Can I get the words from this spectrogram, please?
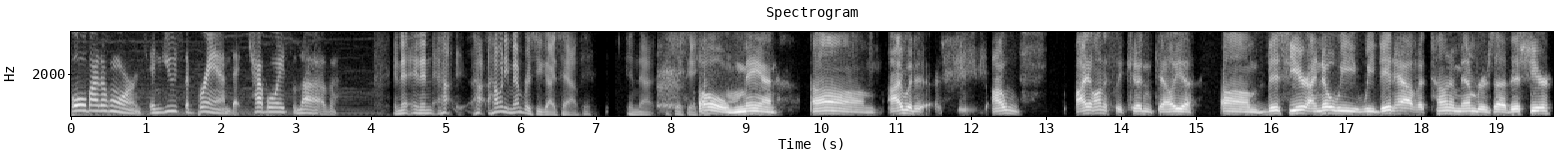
bull by the horns and use the brand that cowboys love. And then, and how, how, how many members do you guys have in that association? Oh man, um, I would, I, I honestly couldn't tell you. Um, this year, I know we we did have a ton of members uh, this year.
